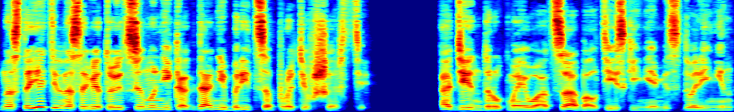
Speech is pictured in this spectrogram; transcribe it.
настоятельно советует сыну никогда не бриться против шерсти. Один друг моего отца, балтийский немец-дворянин,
